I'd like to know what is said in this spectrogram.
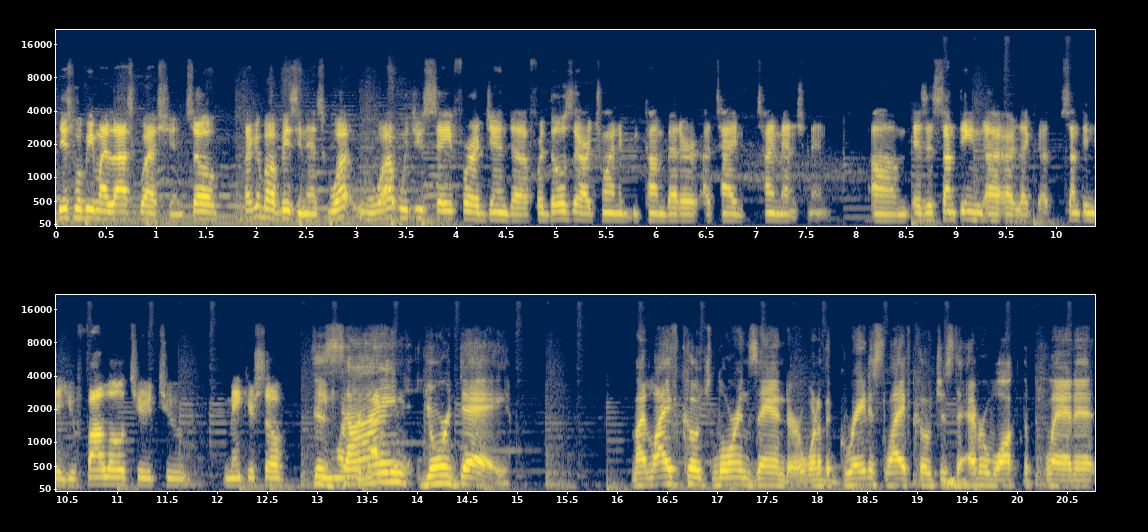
This will be my last question. So, talk about busyness. What what would you say for agenda for those that are trying to become better at time time management? Um, is it something uh, like uh, something that you follow to to make yourself design your day? My life coach, Lauren Zander, one of the greatest life coaches to ever walk the planet.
